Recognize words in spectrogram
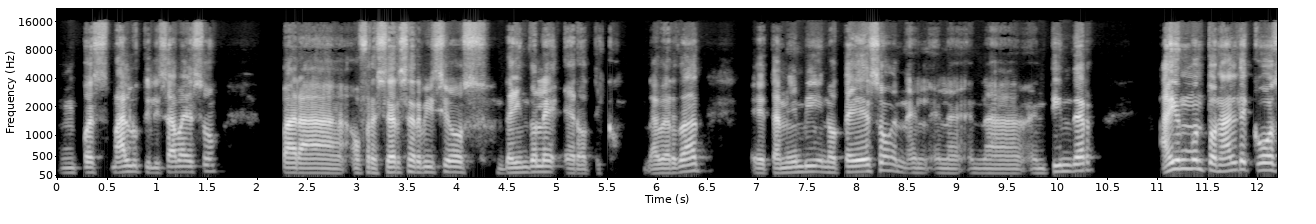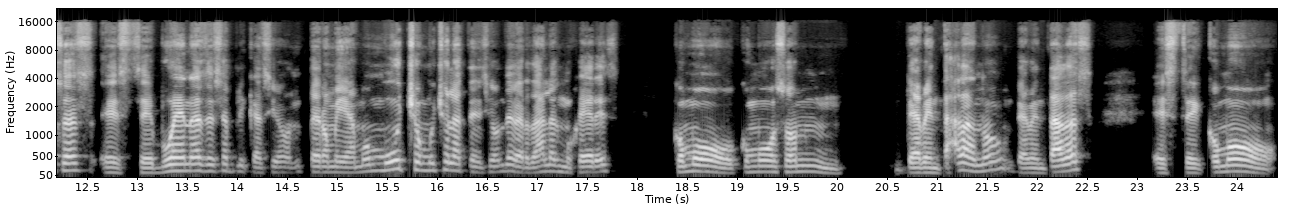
mm, pues mal utilizaba eso para ofrecer servicios de índole erótico. La verdad, eh, también vi, noté eso en, en, Tinder. Hay un montonal de cosas este, buenas de esa aplicación, pero me llamó mucho, mucho la atención de verdad las mujeres, cómo, cómo son de aventadas, ¿no? De aventadas, este, cómo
